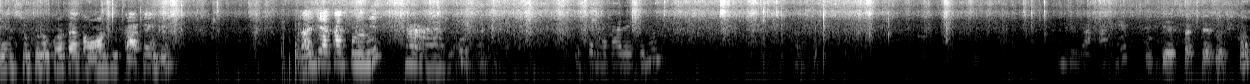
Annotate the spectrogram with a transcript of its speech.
दिन सुख रुख होता है तो और भी काटेंगे। ना जी आकाश की मम्मी? हाँ इसे हटा देती हूँ। तो देख सकते हैं दोस्तों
